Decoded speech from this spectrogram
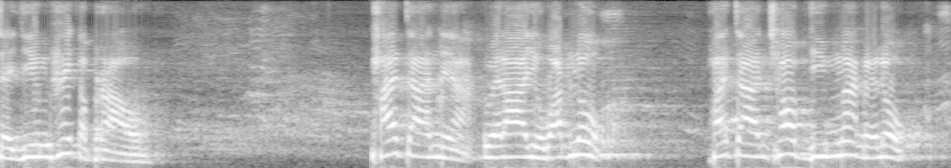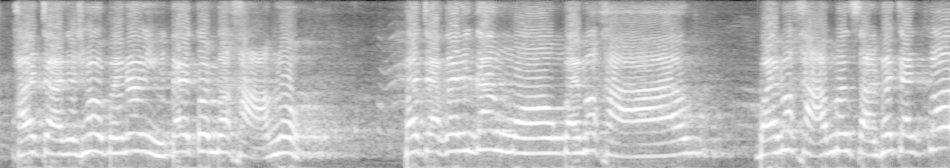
จะยิ้มให้กับเรา พระอาจารย์เนี่ย เวลาอยู่วัดโลก พระอาจารย์ชอบยิ้มมากเลยโลก พระอาจารย์จะชอบไปนั่งอยู่ใต้ต้นมะขามโลก พระอาจารย์ก็จะนั่งมองใบมะขาม ใบมะขามมันสั่นพระอาจารย์ก็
